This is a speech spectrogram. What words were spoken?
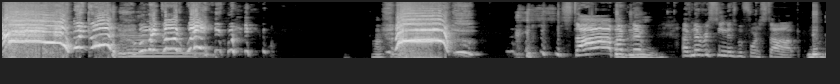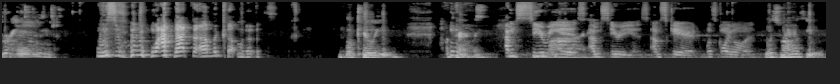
Ah! Oh my god! Oh my god! Wait! Wait! Ah! Stop! I've never. I've never seen this before. Stop. The green. What's why not the other colors? They'll kill you. Apparently. I'm serious. My. I'm serious. I'm scared. What's going on? What's wrong with you?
